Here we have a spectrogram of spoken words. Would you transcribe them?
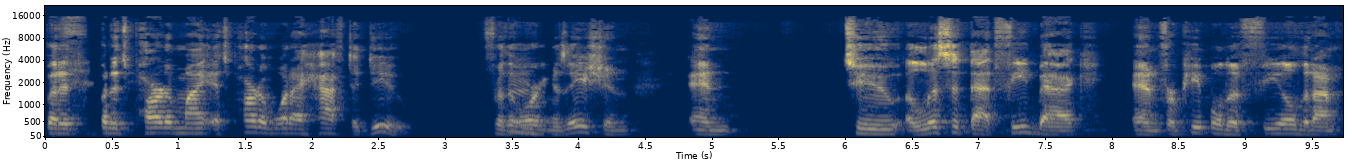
but it but it's part of my it's part of what I have to do for the mm. organization, and to elicit that feedback and for people to feel that I'm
